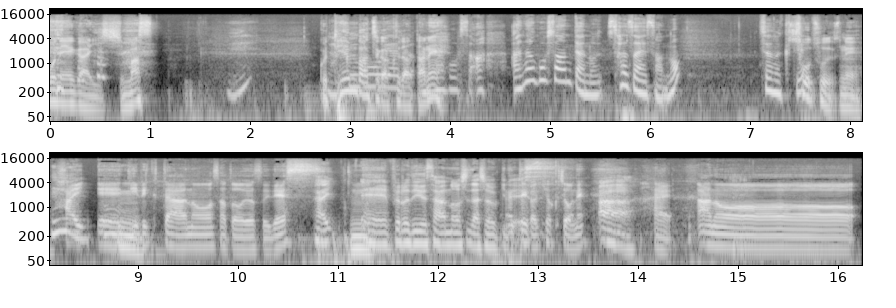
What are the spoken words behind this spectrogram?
お願いします。これ天罰が下ったね。ゴさん？あアナゴさんってあのサザエさんの？じゃなくて？そう、そうですね。はい、えーうんディレクターの佐藤よすいです。はい、えープロデューサーの志田正樹です。ていうか局長ね。あはい。あの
